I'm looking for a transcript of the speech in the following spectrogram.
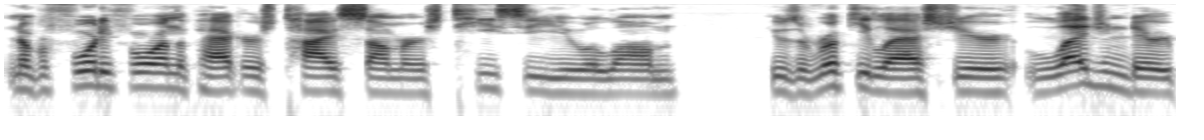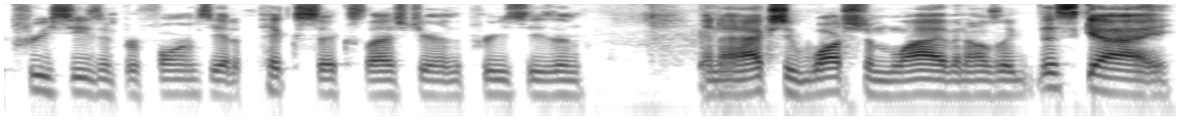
Number 44 on the Packers, Ty Summers, TCU alum. He was a rookie last year. Legendary preseason performance. He had a pick six last year in the preseason. And I actually watched him live and I was like, this guy,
